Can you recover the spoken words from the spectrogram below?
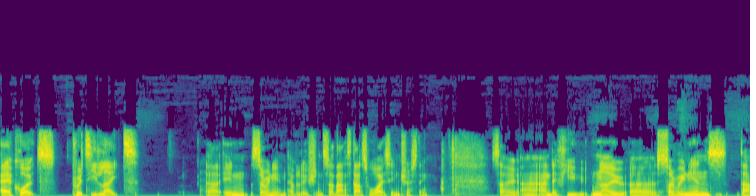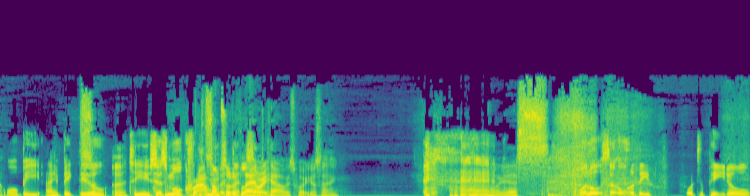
air quotes pretty late uh, in Sirenian evolution. So that's that's why it's interesting. So, uh, and if you know uh, Sirenians, that will be a big deal uh, to you. So it's more crown. Some sort of land sorry? cow is what you're saying. oh yes. Well, also all of these quadrupedal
